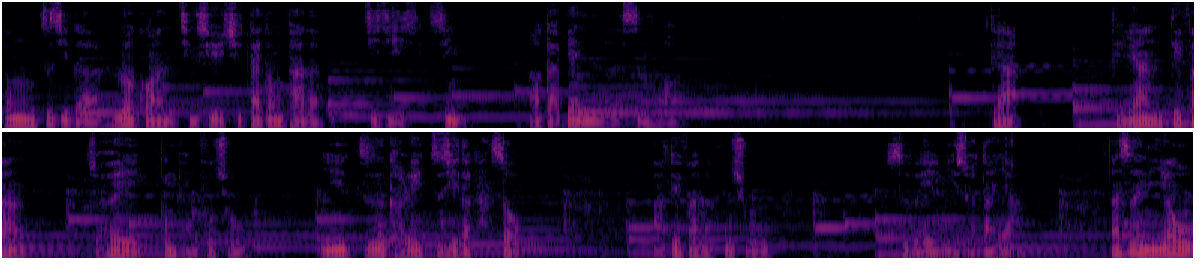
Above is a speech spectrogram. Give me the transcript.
用自己的乐观情绪去带动它的积极性，然后改变你的生活。第二，体谅对方，学会共同付出。你只考虑自己的感受，把对方的付出视为理所当然，但是你又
